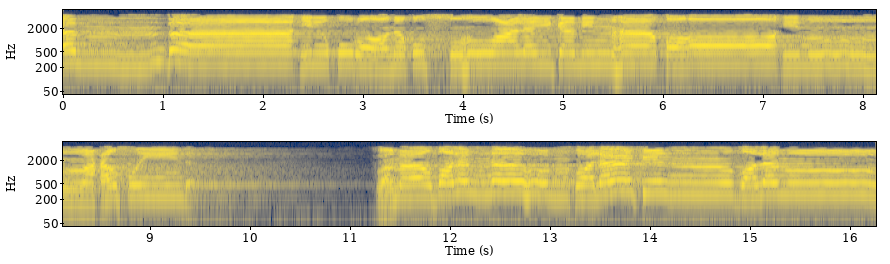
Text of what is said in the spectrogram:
أنباء القرى نقصه عليك منها قائم وحصيد. وما ظلمناهم ولكن ظلموا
